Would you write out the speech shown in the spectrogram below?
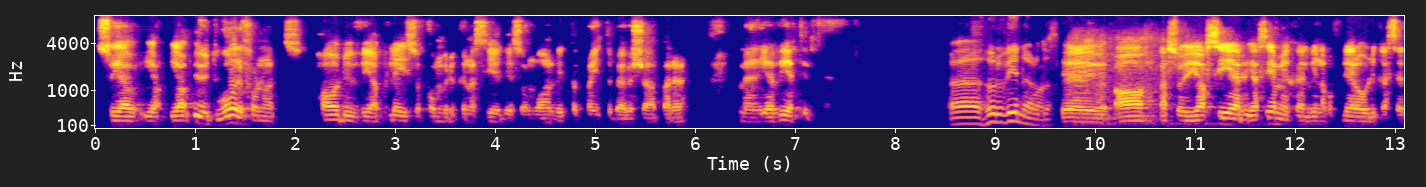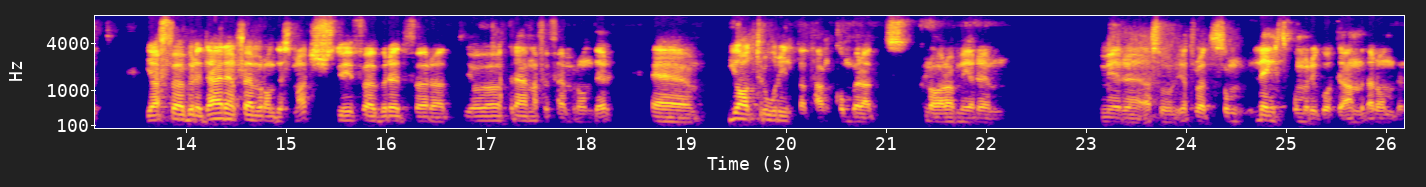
Så jag, jag, jag utgår ifrån att har du Viaplay så kommer du kunna se det som vanligt, att man inte behöver köpa det. Men jag vet inte. Uh, hur vinner du? Uh, ja, alltså jag ser, jag ser mig själv vinna på flera olika sätt. Jag är förberedd. Det här är en femronders match. Jag är förberedd för att jag tränar för fem ronder. Uh, jag tror inte att han kommer att klara mer än mer, eh, alltså, jag tror att som längst kommer det gå till andra ronden.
